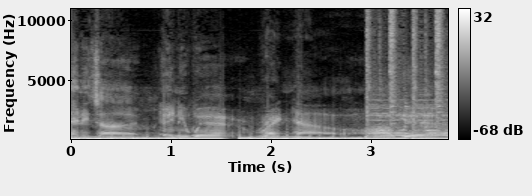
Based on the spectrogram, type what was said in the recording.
Anytime, anywhere, right now. Oh yeah.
